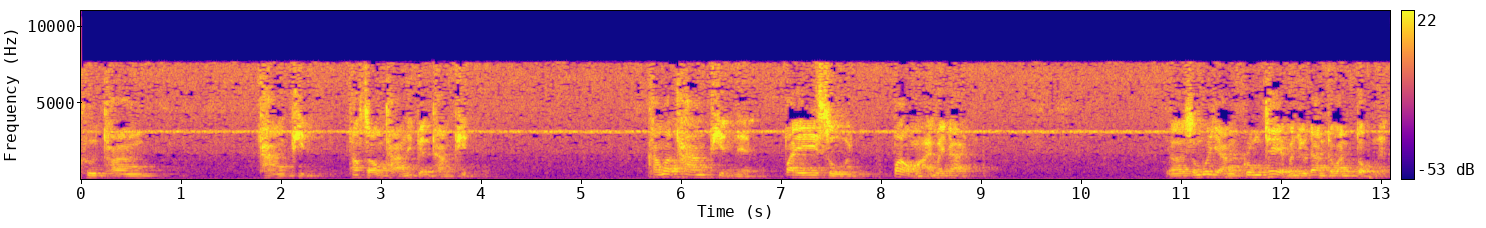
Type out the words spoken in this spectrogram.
คือทางทางผิด ทั้งสองทางนี้เป็นทางผิดคำว่าทางผิดเนี่ย ไปสู่ เป้าหมายไม่ได้สมมติอย่างกรุงเทพมันอยู่ด้านตะวันตกเนี่ย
